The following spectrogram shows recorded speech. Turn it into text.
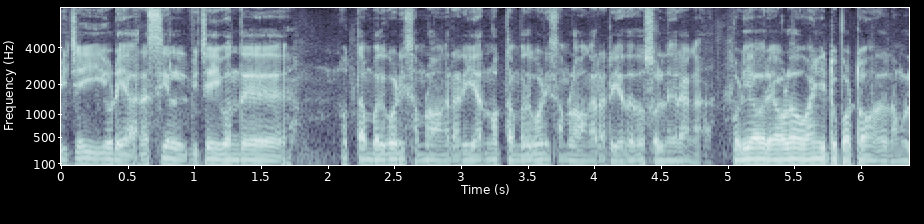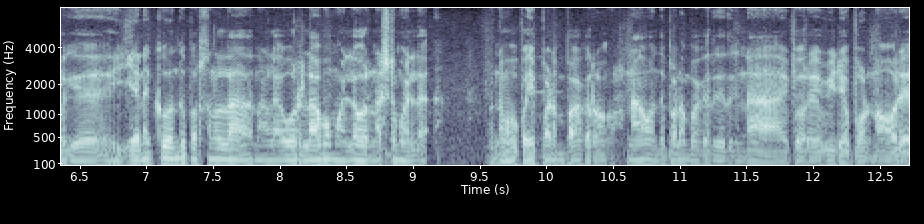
விஜய்யுடைய அரசியல் விஜய் வந்து நூற்றம்பது கோடி சம்பளம் வாங்குறாரு இரநூத்தம்பது கோடி சம்பளம் வாங்குறாரு எதோ சொல்லிடுறாங்க அப்படி அவர் எவ்வளோ வாங்கிட்டு போட்டோம். அது நம்மளுக்கு எனக்கு வந்து பர்சனலாக அதனால் ஒரு லாபமும் இல்லை ஒரு நஷ்டமும் இல்லை. நம்ம போய் படம் பார்க்குறோம். நான் வந்து படம் பார்க்குறது இதுக்கு நான் இப்போ ஒரு வீடியோ போடணும் ஒரு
